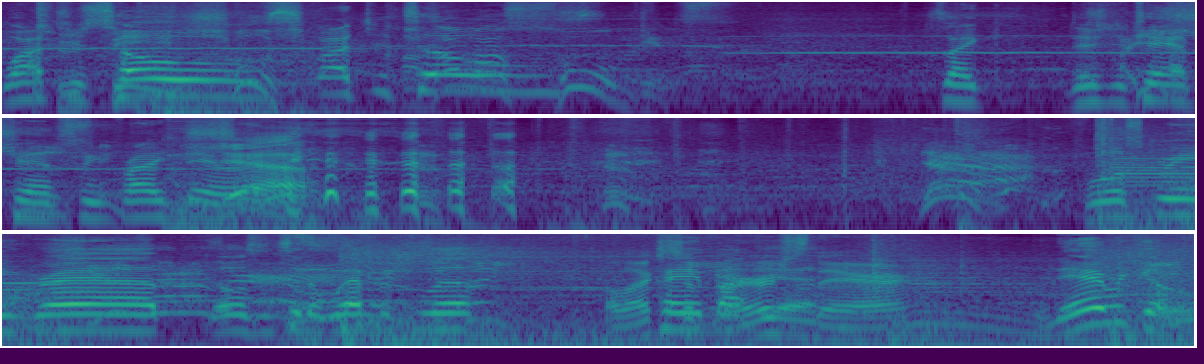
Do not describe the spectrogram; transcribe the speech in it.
Watch Two your toes. Watch your toes. It's like there's your tap tap sweep right there. Yeah. Full screen grab goes into the weapon flip. Alexa burst yeah. there. There we go.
